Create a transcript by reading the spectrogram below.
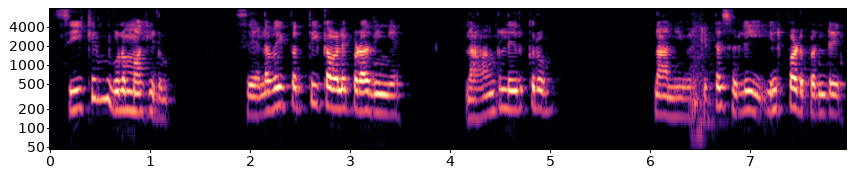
சீக்கிரம் குணமாகிடும். செலவை பற்றி கவலைப்படாதீங்க. நாங்கள் இருக்கிறோம். நான் இவர்கிட்ட சொல்லி ஏற்பாடு பண்ணுறேன்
